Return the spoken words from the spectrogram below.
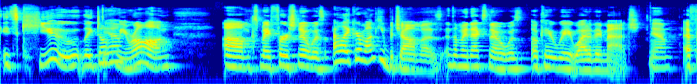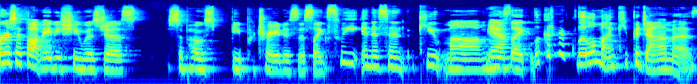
it's cute. Like don't Yeah. get me wrong. Um, because my first note was I like her monkey pajamas, and then my next note was okay, wait, why do they match? Yeah. At first, I thought maybe she was just supposed to be portrayed as this like sweet, innocent, cute mom Yeah. who's like, look at her little monkey pajamas.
